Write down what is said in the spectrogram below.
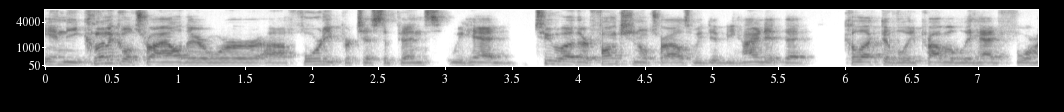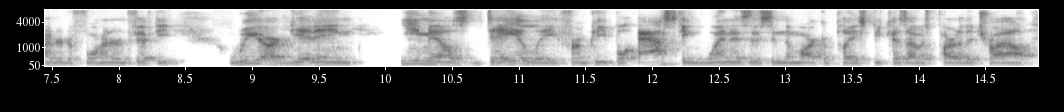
In the clinical trial, there were uh, 40 participants. We had two other functional trials we did behind it that collectively probably had 400 to 450. We are getting emails daily from people asking when is this in the marketplace because I was part of the trial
